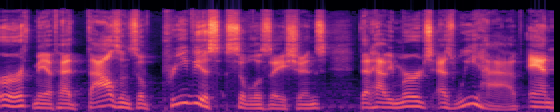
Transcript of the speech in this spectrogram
Earth may have had thousands of previous civilizations that have emerged as we have, and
